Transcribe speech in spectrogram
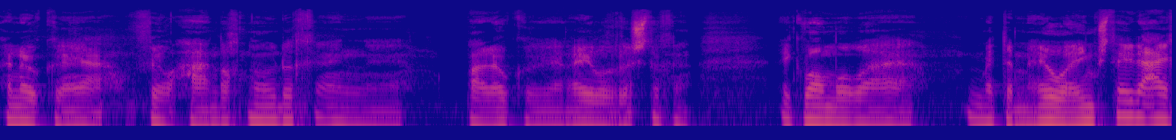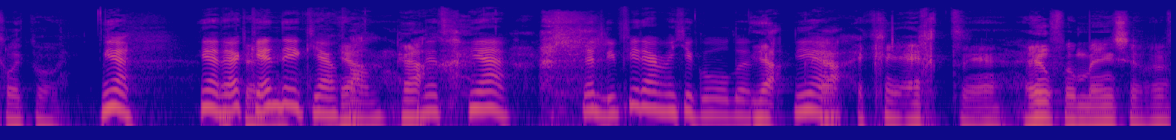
en ook eh, ja, veel aandacht nodig. En, eh, maar ook een hele rustige. Ik wandel met hem heel Heemstede eigenlijk door. Ja, ja daar Ik kende ik jou ja, van. ja. Net, ja, dan liep je daar met je golden. Ja, ja. ja. ik ging echt, heel veel mensen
